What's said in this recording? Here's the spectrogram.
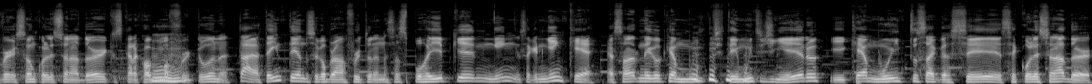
versão colecionador, que os caras cobram uma Uhum. fortuna. Tá, eu até entendo você cobrar uma fortuna nessas porra aí, porque ninguém, sabe, ninguém quer. É só nego que é muito, tem muito dinheiro e quer muito, sabe, ser, ser colecionador.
